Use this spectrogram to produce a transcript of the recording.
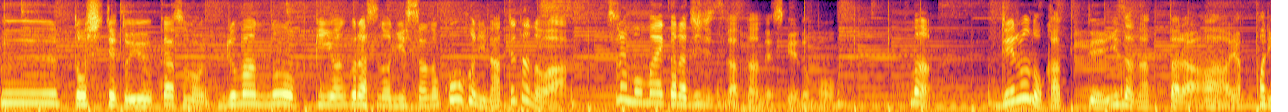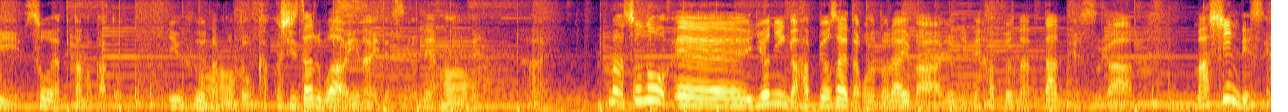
ウェックとしてというかそのル・マンの P1 クラスの日産の候補になってたのはそれも前から事実だったんですけれどもまあ出るのかっていざなったらああやっぱりそうやったのかというふうなことを隠しざるは得ないですよねやっぱりね。はいまあその、え4人が発表されたこのドライバー4人ね発表になったんですがマシンですよ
